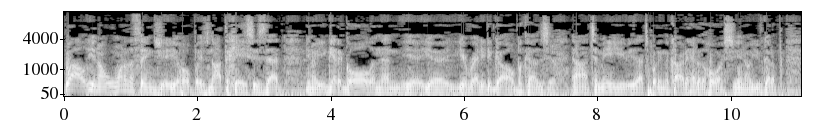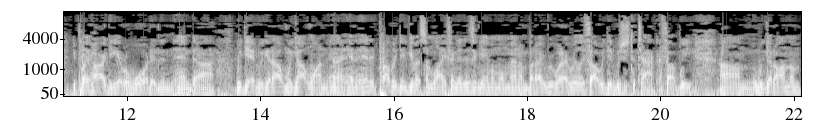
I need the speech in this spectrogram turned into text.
Well, you know, one of the things you, you, hope is not the case is that you know you get a goal and then you, you you're ready to go because uh, to me that's putting the cart ahead of the horse. You know, you've got to you play hard, you get rewarded, and and uh, we did. We get out and we got one, and, I, and and it probably did give us some life, and it is a game of momentum. But I what I really thought we did was just attack. I thought we um, we got on them.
